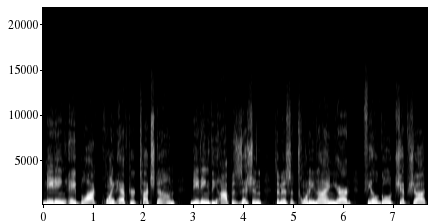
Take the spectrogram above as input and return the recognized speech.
needing a block point after touchdown, needing the opposition to miss a 29 yard field goal chip shot.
